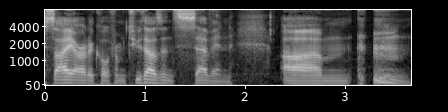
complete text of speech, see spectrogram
SI article from 2007. Um, and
